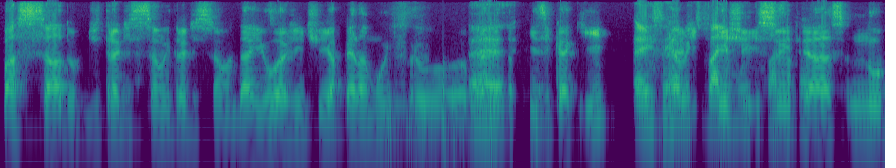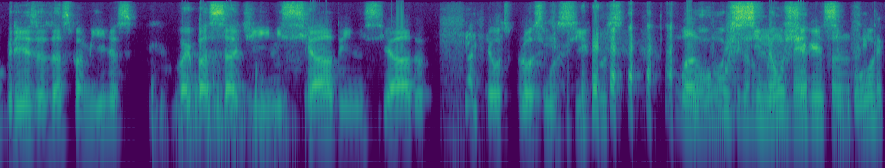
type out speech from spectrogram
passado de tradição em tradição. Daí a gente apela muito pro, pra É. metafísica aqui. É, isso a realmente vale muito isso entre as nobrezas das famílias, vai passar de iniciado em iniciado até os próximos ciclos. Ou se não neto chega a esse falando, "Senta ponto.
